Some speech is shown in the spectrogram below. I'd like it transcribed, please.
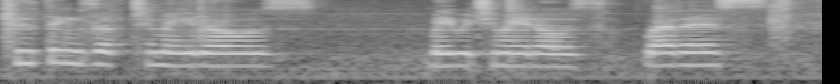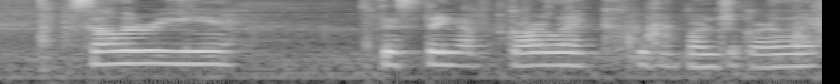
two things of tomatoes, baby tomatoes, lettuce, celery, this thing of garlic, we have a bunch of garlic,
